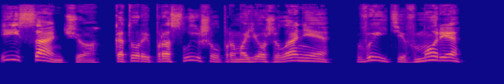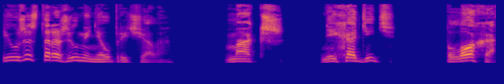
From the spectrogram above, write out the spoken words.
и Санчо, который прослышал про мое желание выйти в море и уже сторожил меня у причала. «Макш, не ходить! Плохо!»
